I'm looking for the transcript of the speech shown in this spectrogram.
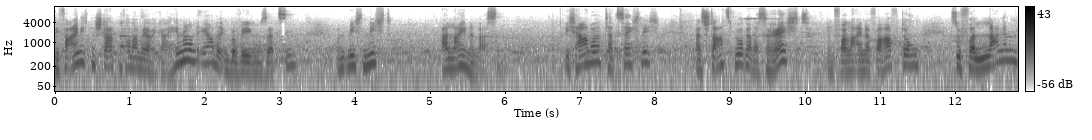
die Vereinigten Staaten von Amerika Himmel und Erde in Bewegung setzen und mich nicht alleine lassen. Ich habe tatsächlich als Staatsbürger das Recht, im Falle einer Verhaftung, zu verlangen,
